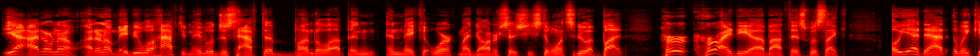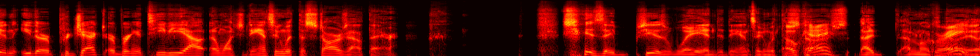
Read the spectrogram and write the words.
yeah, I don't know. I don't know. Maybe we'll have to. Maybe we'll just have to bundle up and and make it work. My daughter says she still wants to do it, but her her idea about this was like, oh yeah, Dad, and we can either project or bring a TV out and watch Dancing with the Stars out there. she is a she is way into Dancing with the Okay. Stars. I I don't know what Great. to tell you.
